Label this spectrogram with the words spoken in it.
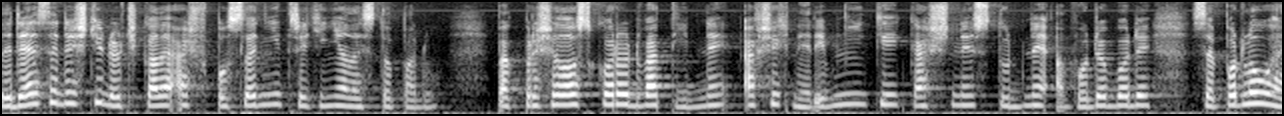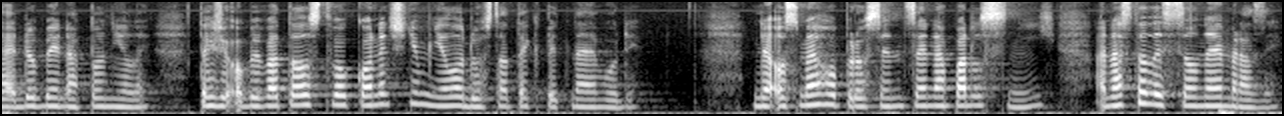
Lidé se dešti dočkali až v poslední třetině listopadu. Pak pršelo skoro dva týdny a všechny rybníky, kašny, studny a vodobody se po dlouhé době naplnily, takže obyvatelstvo konečně mělo dostatek pitné vody. Dne 8. prosince napadl sníh a nastaly silné mrazy.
